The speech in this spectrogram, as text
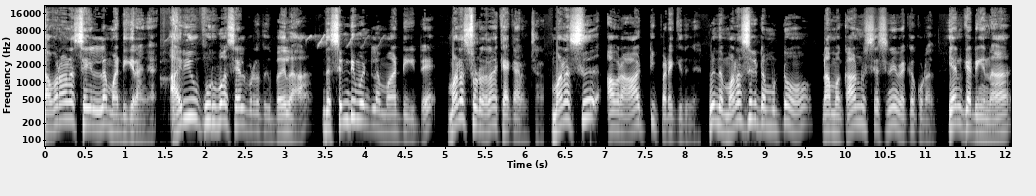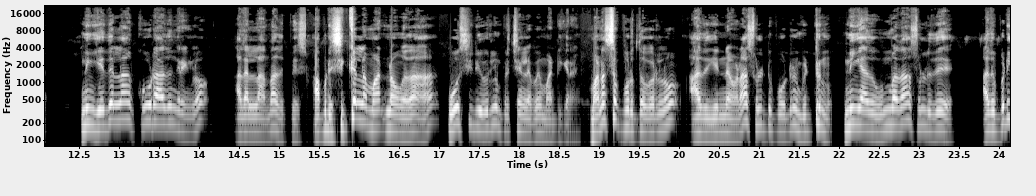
தவறான செயலில் மாட்டிக்கிறாங்க. அறிவுபூர்வமாக செயல்படுறதுக்கு பதிலாக இந்த சென்டிமெண்ட்டில் மாட்டிக்கிட்டு மனசோடலாம் கேட்க ஆரம்பிச்சாங்க. மனசு அவரை ஆட்டி படைக்குதுங்க. இந்த மனசுக்கிட்ட மட்டும் நம்ம கான்வர்சேஷனே வைக்கக்கூடாது. ஏன்னு கேட்டிங்கன்னா நீங்கள் எதெல்லாம் கூடாதுங்கிறீங்களோ அதெல்லாம் தான் அது பேசும். அப்படி சிக்கலில் மாட்டினவங்க தான் ஓசிடி வரலும் பிரச்சனையில் போய் மாட்டிக்கிறாங்க. மனசை பொறுத்தவரையிலும் அது என்ன வேணால் சொல்லிட்டு போட்டுன்னு விட்டுருணும் நீங்கள் அது உண்மை தான் சொல்லுது. அதுபடி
